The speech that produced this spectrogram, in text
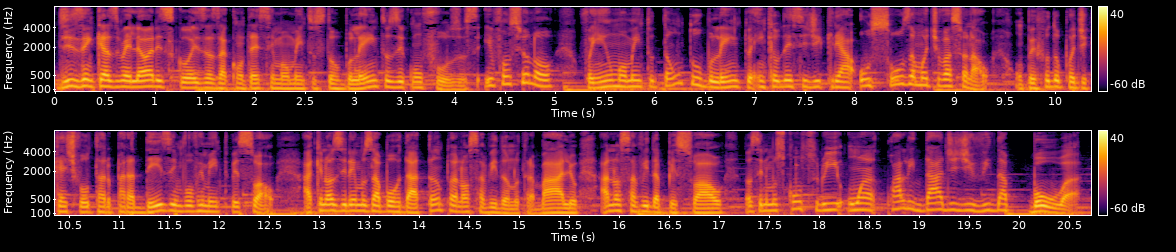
Dizem que as melhores coisas acontecem em momentos turbulentos e confusos. E funcionou. Foi em um momento tão turbulento em que eu decidi criar o Souza Motivacional, um perfil do podcast voltado para desenvolvimento pessoal. Aqui nós iremos abordar tanto a nossa vida no trabalho, a nossa vida pessoal, nós iremos construir uma qualidade de vida boa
